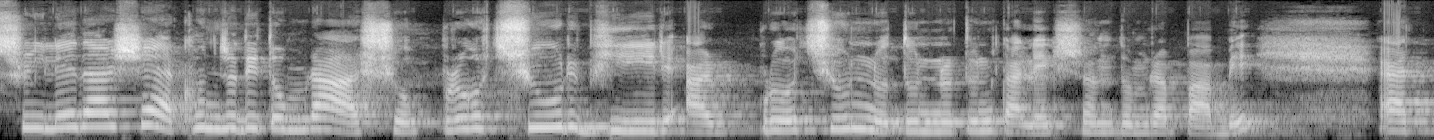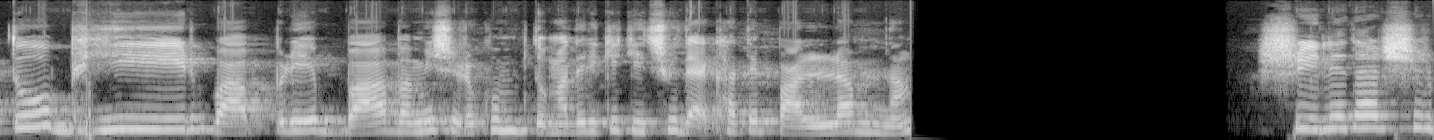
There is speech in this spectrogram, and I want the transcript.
শ্রীলেদার্সে এখন যদি তোমরা আসো, প্রচুর ভিড় আর প্রচুর নতুন নতুন কালেকশন তোমরা পাবে। এত ভিড়, বাপরে বাপ, আমি সেরকম তোমাদেরকে কিছু দেখাতে পারলাম না। শ্রীলেদার্সের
